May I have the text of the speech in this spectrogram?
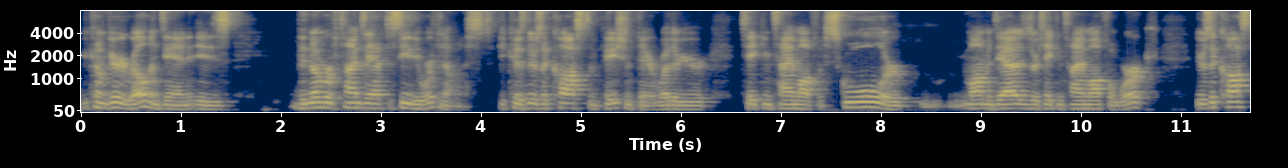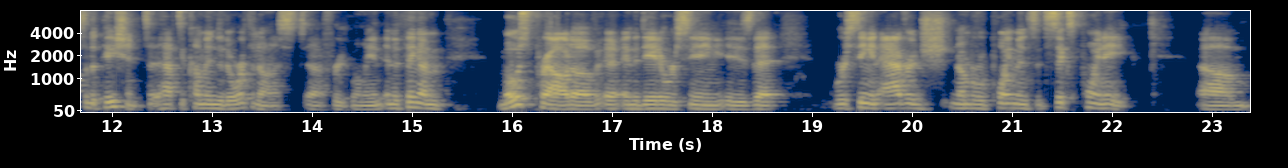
become very relevant, Dan, is the number of times they have to see the orthodontist because there's a cost to the patient there, whether you're taking time off of school or mom and dads are taking time off of work. There's a cost to the patient to have to come into the orthodontist uh, frequently. And, and the thing I'm most proud of uh, in the data we're seeing is that we're seeing an average number of appointments at 6.8, um,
